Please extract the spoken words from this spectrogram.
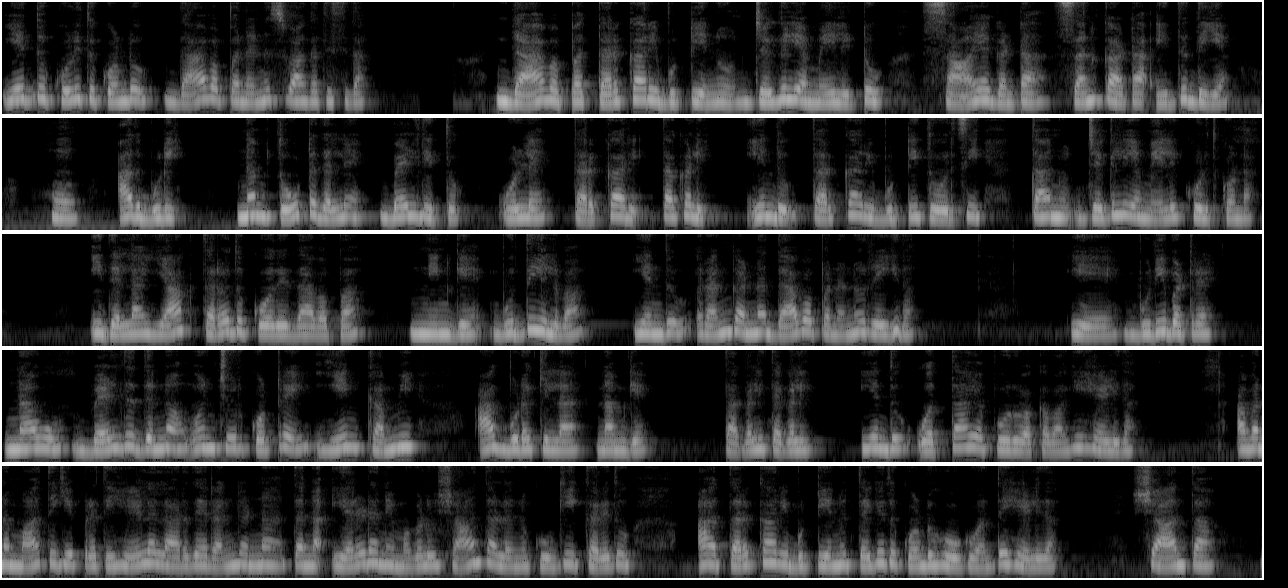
ಎದ್ದು ಕುಳಿತುಕೊಂಡು ದಾವಪ್ಪನನ್ನು ಸ್ವಾಗತಿಸಿದ. ದಾವಪ್ಪ ತರಕಾರಿ ಬುಟ್ಟಿಯನ್ನು ಜಗಲಿಯ ಮೇಲಿಟ್ಟು ಸಾಯ ಗಂಟ ಸನ್ಕಾಟ ಇದ್ದದ್ದೀಯ. ಹ್ಞೂ, ಅದು ಬುಡಿ. ನಮ್ಮ ತೋಟದಲ್ಲೇ ಬೆಳೆದಿತ್ತು. ಒಳ್ಳೆ ತರಕಾರಿ ತಗಳಿ ಎಂದು ತರಕಾರಿ ಬುಟ್ಟಿ ತೋರಿಸಿ ತಾನು ಜಗಲಿಯ ಮೇಲೆ ಕುಳಿತುಕೊಂಡ. ಇದೆಲ್ಲ ಯಾಕೆ ತರೋದಕ್ಕೋದೆ ದಾವಪ್ಪ? ನಿನಗೆ ಬುದ್ಧಿ ಇಲ್ವಾ? ಎಂದು ರಂಗಣ್ಣ ದಾವಪ್ಪನನ್ನು ರೇಗಿದ. ಏ ಬುಡಿ ಭಟ್ರೆ, ನಾವು ಬೆಳೆದದ್ದನ್ನು ಒಂಚೂರು ಕೊಟ್ಟರೆ ಏನು ಕಮ್ಮಿ ಆಗ್ಬಿಡೋಕ್ಕಿಲ್ಲ ನಮಗೆ. ತಗಳಿ ತಗಳಿ ಎಂದು ಒತ್ತಾಯಪೂರ್ವಕವಾಗಿ ಹೇಳಿದ. ಅವನ ಮಾತಿಗೆ ಪ್ರತಿ ಹೇಳಲಾರದೆ ರಂಗಣ್ಣ ತನ್ನ ಎರಡನೇ ಮಗಳು ಶಾಂತಾಳನ್ನು ಕೂಗಿ ಕರೆದು, ಆ ತರಕಾರಿ ಬುಟ್ಟಿಯನ್ನು ತೆಗೆದುಕೊಂಡು ಹೋಗುವಂತೆ ಹೇಳಿದ. ಶಾಂತ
